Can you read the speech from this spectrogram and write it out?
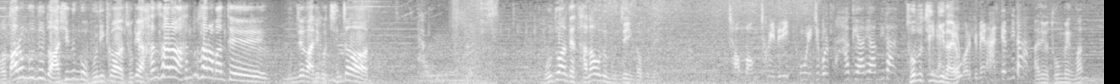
어 다른 분들도 아시는 거 보니까 저게 한 사람 한두 사람한테 문제가 아니고 진짜 모두한테 다 나오는 문제인가 보네 저 멍청이들이 우리 집을 파괴하려 합니다. 저도 튕기나요? 버려두면 안 됩니다. 아니면 동맹만?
